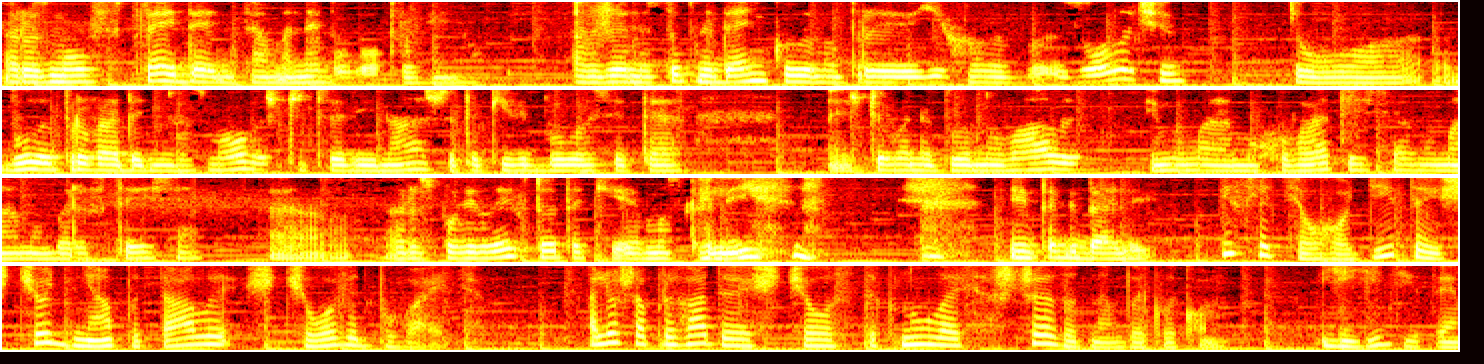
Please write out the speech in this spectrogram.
розмов в цей день саме не було про війну. А вже наступний день, коли ми приїхали в Золочів, то були проведені розмови, що це війна, що таке відбулося те, що вони планували. і ми маємо ховатися, ми маємо берегтися. Е, розповіли, хто такі москалі і так далі. Після цього діти щодня питали, що відбувається. Альоша пригадує, що стикнулась ще з одним викликом. Її діти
